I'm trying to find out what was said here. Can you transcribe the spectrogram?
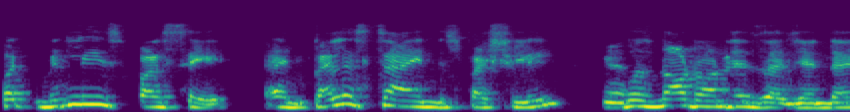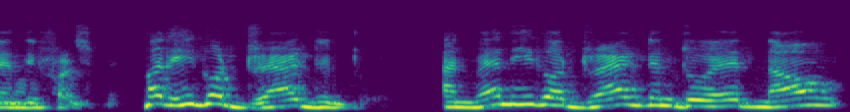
But Middle East per se, and Palestine especially, yeah. was not on his agenda in the first place. But he got dragged into it. And when he got dragged into it, now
